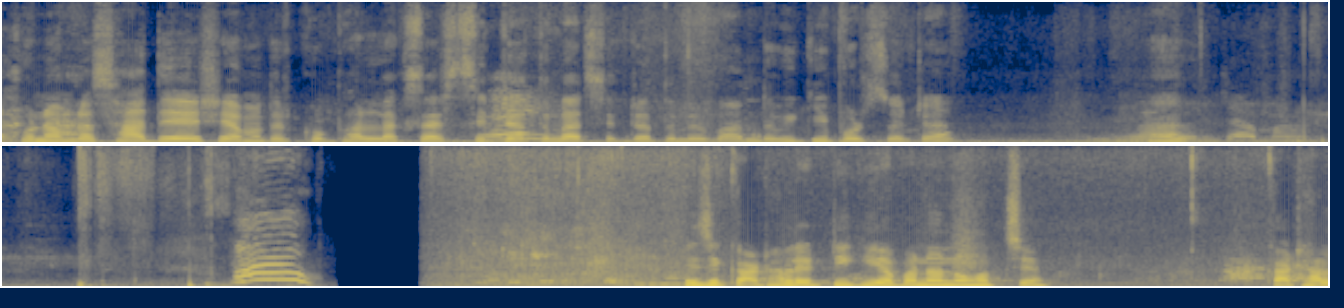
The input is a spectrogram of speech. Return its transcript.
এখন আমরা ছাদে এসে আমাদের খুব ভালো লাগছে। আর সিদ্ধাতুল আর সিদ্ধাতুলের বান্ধবী কি পড়ছো এটা হ্যাঁ? এই যে কাঁঠালের টিকিয়া বানানো হচ্ছে। কাঁঠাল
